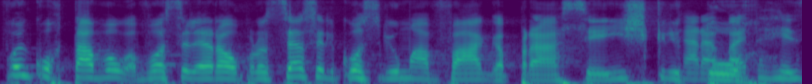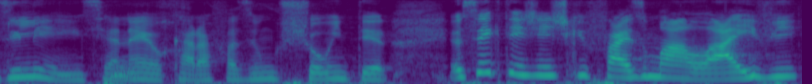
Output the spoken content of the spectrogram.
Vou encurtar, vou, vou acelerar o processo. Ele conseguiu uma vaga pra ser escritor. Cara, baita resiliência, né? O cara fazer um show inteiro. Eu sei que tem gente que faz uma live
